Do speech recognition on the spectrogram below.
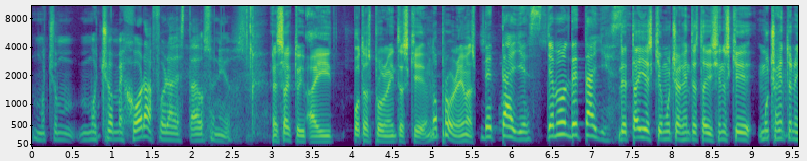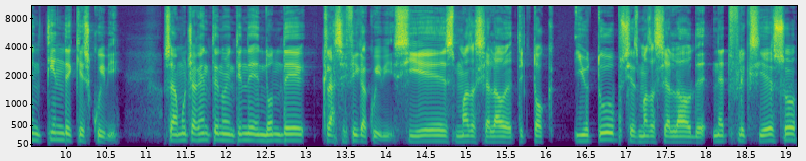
mucho, mucho mejor afuera de Estados Unidos. Exacto. Y hay otras problemitas que, no problemas, Detalles, llamemos detalles. detalles que mucha gente está diciendo es que mucha gente no entiende qué es Quibi. O sea, mucha gente no entiende en dónde clasifica Quibi. Si es más hacia el lado de TikTok, YouTube, si es más hacia el lado de Netflix y eso.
